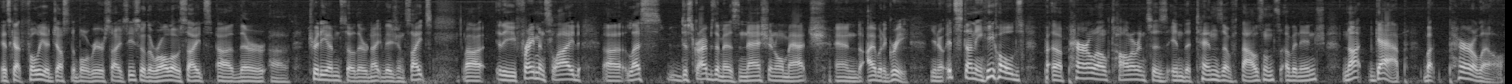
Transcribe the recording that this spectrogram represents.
It's got fully adjustable rear sights. These are the Rollo sights. Uh, they're uh, tritium, so they're night vision sights. Uh, the frame and slide, uh, Les describes them as national match, and I would agree. You know, it's stunning. He holds uh, parallel tolerances in the tens of thousandths of an inch, not gap, but parallel.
